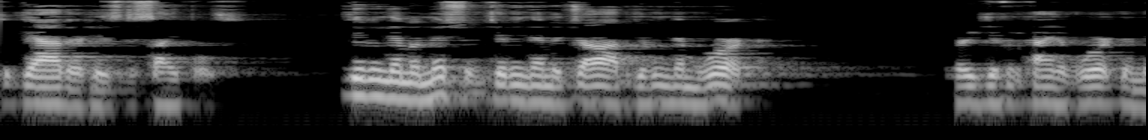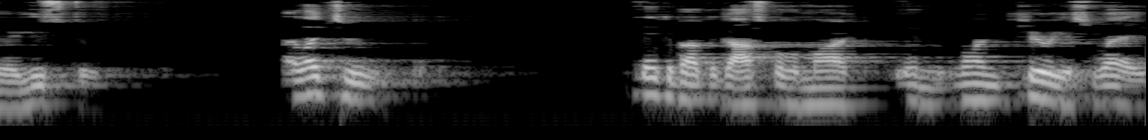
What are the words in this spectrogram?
to gather his disciples, giving them a mission, giving them a job, giving them work. Very different kind of work than they're used to. I like to think about the Gospel of Mark in one curious way.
